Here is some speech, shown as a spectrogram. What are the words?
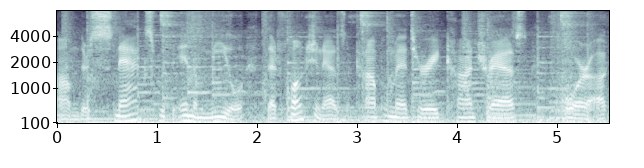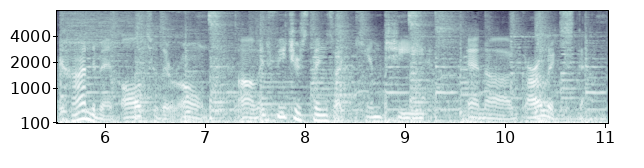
Um, they're snacks within a meal that function as a complementary, contrast, or a condiment all to their own. Um, it features things like kimchi and uh, garlic stem.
